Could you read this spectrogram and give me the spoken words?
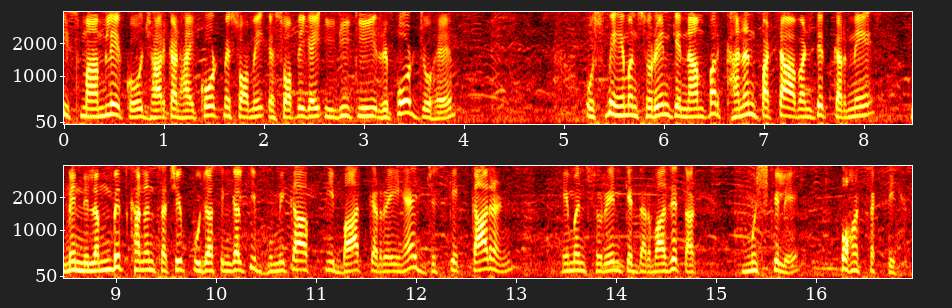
इस मामले को झारखंड हाईकोर्ट में सौंपी सौंपी गई ईडी की रिपोर्ट जो है, उसमें हेमंत सोरेन के नाम पर खनन पट्टा आवंटित करने में निलंबित खनन सचिव पूजा सिंगल की भूमिका की बात कर रही है, जिसके कारण हेमंत सोरेन के दरवाजे तक मुश्किलें पहुँच सकती हैं।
